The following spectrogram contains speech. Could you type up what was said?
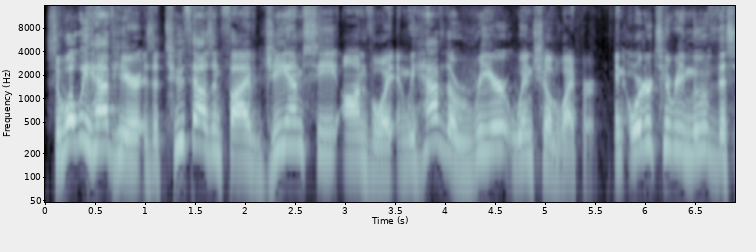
So what we have here is a 2005 GMC Envoy and we have the rear windshield wiper. In order to remove this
